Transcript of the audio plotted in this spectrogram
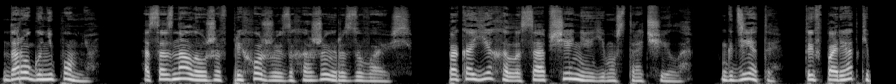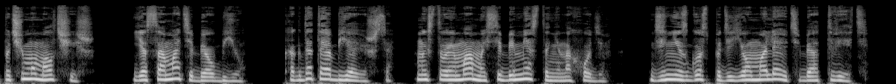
Дорогу не помню. Осознала уже в прихожую, захожу и разуваюсь. Пока ехала, сообщение ему строчила. «Где ты? Ты в порядке? Почему молчишь? Я сама тебя убью. Когда ты объявишься? Мы с твоей мамой себе места не находим. Денис, господи, я умоляю тебя, ответь.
